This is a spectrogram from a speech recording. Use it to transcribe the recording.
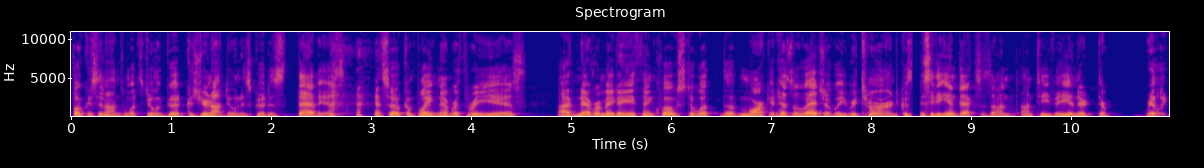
focus in on what's doing good because you're not doing as good as that is. and so, complaint number three is. I've never made anything close to what the market has allegedly returned because you see the indexes on, on TV and they're they're really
